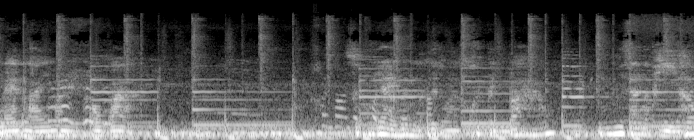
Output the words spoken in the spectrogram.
แลนไลท์มันเข้าบ้าขานนคนใหญ่เริ่มขึ้นมาค่อยเป็นบ้ามีสันผีเข้า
